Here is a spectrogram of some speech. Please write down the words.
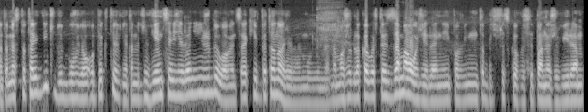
Natomiast tutaj liczby mówią obiektywnie, tam będzie więcej zieleni niż było, więc o jakiej betonozie my mówimy? No może dla kogoś to jest za mało zieleni i powinno to być wszystko wysypane żwirem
